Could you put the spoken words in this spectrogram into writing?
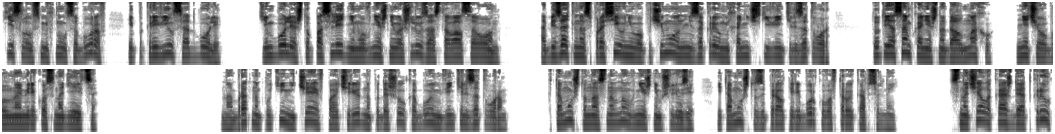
— кисло усмехнулся Буров и покривился от боли. Тем более, что последним у внешнего шлюза оставался он. Обязательно спроси у него, почему он не закрыл механический вентиль-затвор. Тут я сам, конечно, дал маху. Нечего было на америкоса надеяться. На обратном пути Нечаев поочередно подошел к обоим вентиль-затворам. К тому, что на основном внешнем шлюзе, и тому, что запирал переборку во второй капсульной. Сначала каждый открыл,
